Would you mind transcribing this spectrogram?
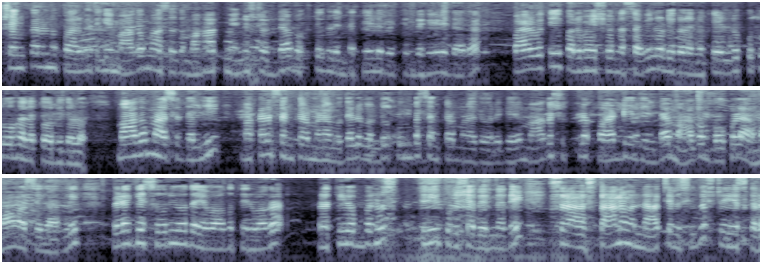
ಶಂಕರನು ಪಾರ್ವತಿಗೆ ಮಾಘ ಮಾಸದ ಮಹಾತ್ಮೆಯನ್ನು ಶ್ರದ್ಧಾ ಭಕ್ತಿಗಳಿಂದ ಕೇಳಬೇಕೆಂದು ಹೇಳಿದಾಗ ಪಾರ್ವತಿ ಪರಮೇಶ್ವರನ ಸವಿನುಡಿಗಳನ್ನು ಕೇಳಲು ಕುತೂಹಲ ತೋರಿದಳು. ಮಾಘ ಮಾಸದಲ್ಲಿ ಮಕರ ಸಂಕ್ರಮಣ ಮೊದಲುಗೊಂಡು ಕುಂಭ ಸಂಕ್ರಮಣದವರೆಗೆ ಮಾಘ ಶುಕ್ಲ ಪಾಡ್ಯದಿಂದ ಮಾಘ ಬಹುಳ ಅಮಾವಾಸ್ಯೆಗಾಗಲಿ ಬೆಳಗ್ಗೆ ಸೂರ್ಯೋದಯವಾಗುತ್ತಿರುವಾಗ ಪ್ರತಿಯೊಬ್ಬರೂ ಸ್ತ್ರೀ ಪುರುಷರೆನ್ನದೆ ಸ್ಥಾನವನ್ನು ಆಚರಿಸುವುದು ಶ್ರೇಯಸ್ಕರ.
